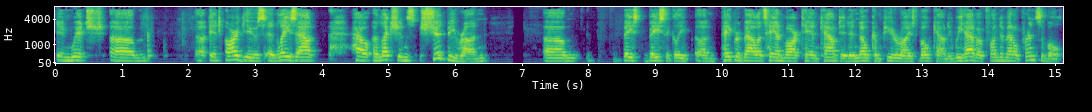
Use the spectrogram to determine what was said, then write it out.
in which um, uh, it argues and lays out how elections should be run, um, based basically on paper ballots, hand marked, hand counted, and no computerized vote counting. We have a fundamental principle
